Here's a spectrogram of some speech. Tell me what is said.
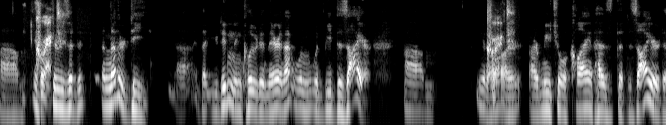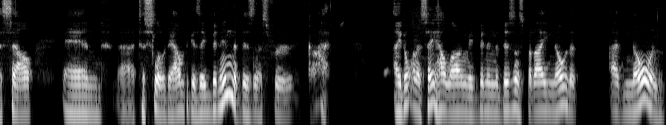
Um, Correct. There's a, another D uh, that you didn't include in there, and that one would be desire. Um, you know our, our mutual client has the desire to sell and uh, to slow down because they've been in the business for God. I don't want to say how long they've been in the business, but I know that I've known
